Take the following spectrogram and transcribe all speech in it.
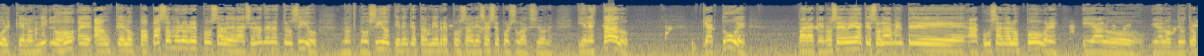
Porque los, los eh, aunque los papás somos los responsables de las acciones de nuestros hijos, los hijos tienen que también responsabilizarse por sus acciones. Y el Estado que actúe para que no se vea que solamente acusan a los pobres y a los y a los de otros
